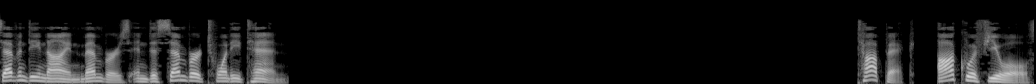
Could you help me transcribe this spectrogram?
79 members in December 2010. Topic: Aquafuels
